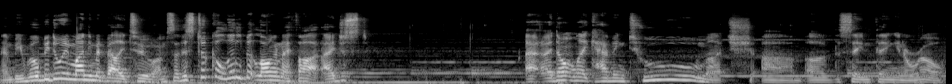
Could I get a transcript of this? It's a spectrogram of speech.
And we will be doing Monument Valley 2. Um, so this took a little bit longer than I thought. I just... I, I don't like having too much um, of the same thing in a row.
